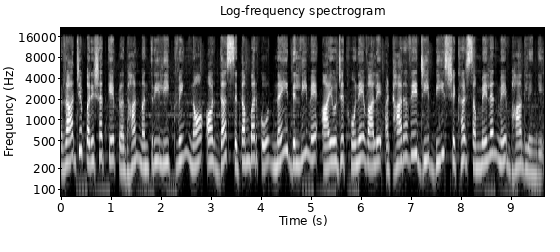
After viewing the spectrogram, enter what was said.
राज्य परिषद के प्रधानमंत्री ली क्विंग 9 और 10 सितंबर को नई दिल्ली में आयोजित होने वाले 18वें जी 20 शिखर सम्मेलन में भाग लेंगे।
